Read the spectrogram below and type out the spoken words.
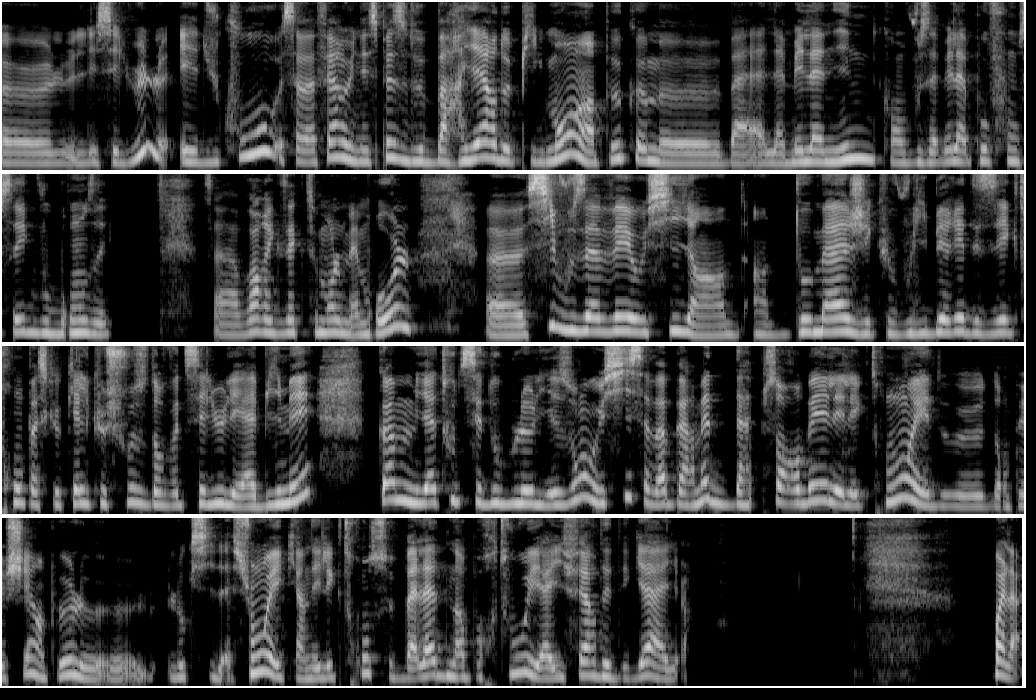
euh, les cellules et du coup ça va faire une espèce de barrière de pigments un peu comme euh, bah, la mélanine quand vous avez la peau foncée que vous bronzez. Ça va avoir exactement le même rôle. si vous avez aussi un, dommage et que vous libérez des électrons parce que quelque chose dans votre cellule est abîmé, comme il y a toutes ces doubles liaisons aussi, ça va permettre d'absorber l'électron et d'empêcher un peu l'oxydation et qu'un électron se balade n'importe où et aille faire des dégâts ailleurs. Voilà,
